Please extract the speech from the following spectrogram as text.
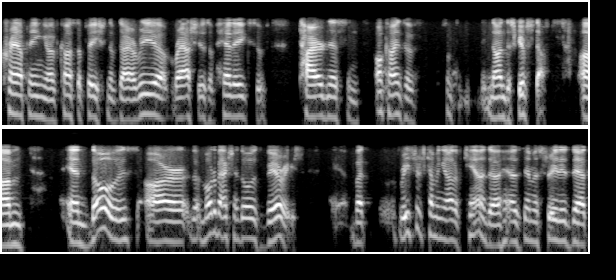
cramping, of constipation, of diarrhea, of rashes, of headaches, of tiredness, and all kinds of nondescript stuff. Um, and those are the mode of action of those varies. But research coming out of Canada has demonstrated that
